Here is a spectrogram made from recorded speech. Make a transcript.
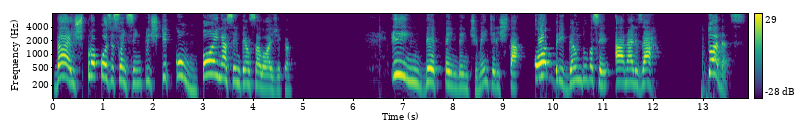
das proposições simples que compõem a sentença lógica independentemente, ele está obrigando você a analisar todas.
